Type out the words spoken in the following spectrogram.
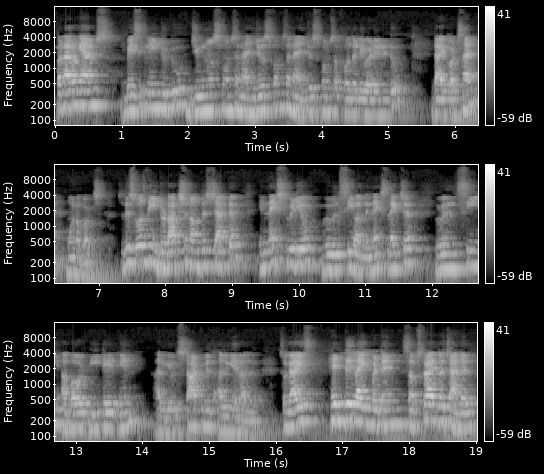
Phanerogams basically into two gymnosperms and angiosperms and angiosperms are further divided into dicots and monocots. So this was the introduction of this chapter. In next video we will see or the next lecture we will see about detail in algae. We'll start with algae rather. So guys hit the like button, subscribe the channel,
